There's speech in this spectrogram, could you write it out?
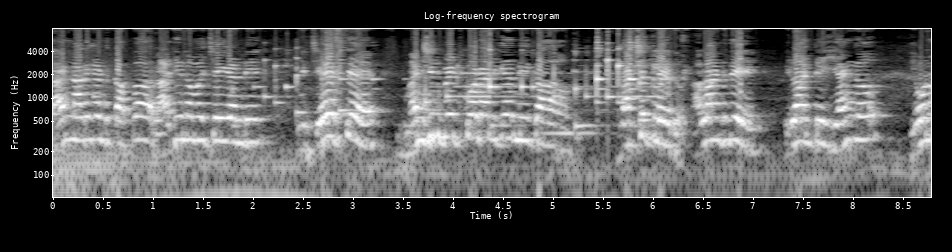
దాన్ని అడగండి తప్ప రాజీనామా చేయండి. మీరు చేస్తే మనిషిని పెట్టుకోవడానికే మీకు దక్షత లేదు. అలాంటిది ఇలాంటి యంగ్ యువన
